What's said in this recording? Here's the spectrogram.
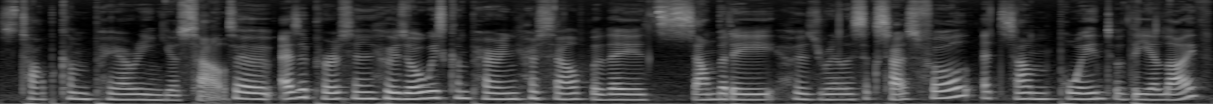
stop comparing yourself. So, as a person who is always comparing herself with somebody who's really successful at some point of their life,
